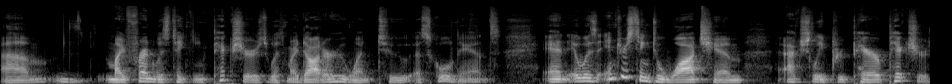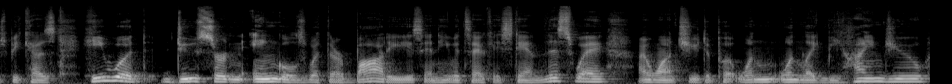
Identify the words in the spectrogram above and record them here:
um, my friend was taking pictures with my daughter who went to a school dance. And it was interesting to watch him actually prepare pictures because he would do certain angles with their bodies and he would say, okay, stand this way. I want you to put one, one leg behind you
